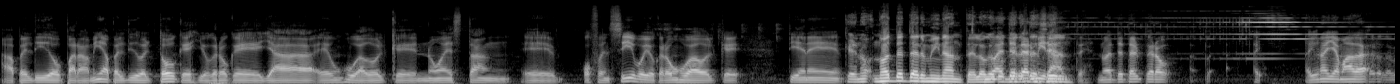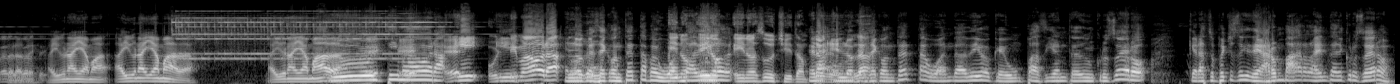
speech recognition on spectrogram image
ha perdido, para mí, ha perdido el toque. Yo creo que ya es un jugador que no es tan eh, ofensivo. Yo creo un jugador que tiene Que no, no es determinante lo que no tú es quieres decir. determinante, no es deter pero hay, hay una llamada, Espérate, espérate, espérate, espérate. hay una llamada, hay una llamada, hay una llamada. Última Eh, eh, hora. eh, y, última y hora. En lo que Uh. se contesta, pues Y Wanda no, y, dijo. no, y no sushi tampoco. Mira, en lo que se contesta, Wanda dijo que un paciente de un crucero que era sospechoso y dejaron bajar a la gente del crucero.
